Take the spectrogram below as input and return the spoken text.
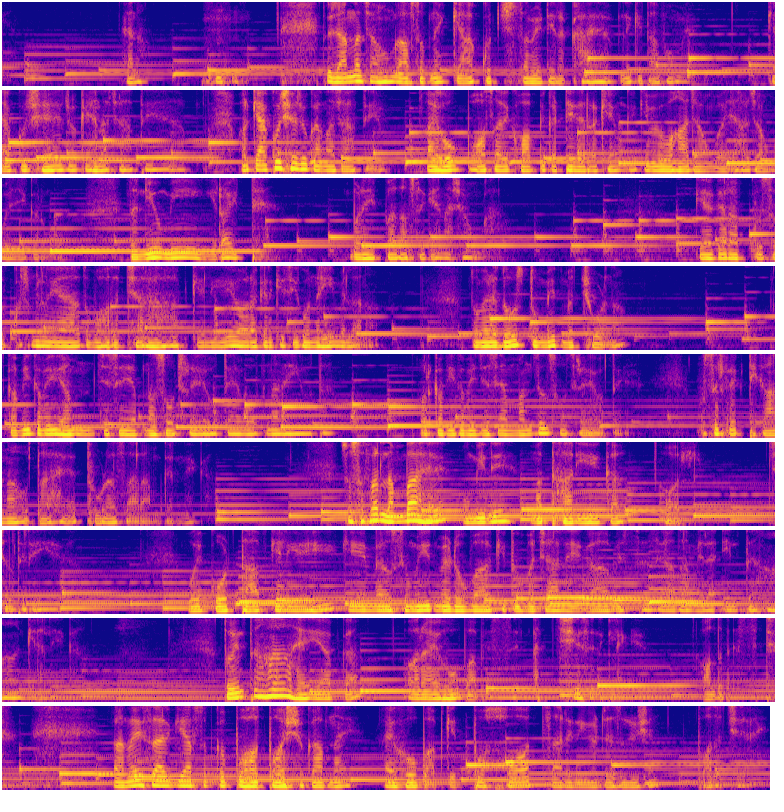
है ना? तो जानना चाहूँगा आप सबने क्या कुछ समेटे रखा है अपने किताबों में? क्या कुछ है जो कहना चाहते हैं आप? और क्या कुछ है जो करना चाहते हैं? आई होप बहुत सारे ख्वाब भी इकट्ठे कर रखे होंगे कि मैं वहाँ जाऊँगा, यहाँ जाऊँगा, ये करूँगा। द न्यू मी राइट बड़े एक बात आपसे कहना चाहूँगा कि अगर आपको सब कुछ मिल गया तो बहुत अच्छा रहा आपके लिए, और अगर किसी को नहीं मिला ना तो मेरे दोस्त, उम्मीद मत छोड़ना। कभी कभी हम जिसे अपना सोच रहे होते हैं, वो अपना नहीं होता। और कभी कभी जिसे हम मंजिल सोच रहे होते हैं, वो सिर्फ़ एक ठिकाना होता है थोड़ा सा आराम करने का। सो सफ़र लंबा है, उम्मीदें मत हारिएगा और चलते रहिएगा। वो एक कोट था आपके लिए ही कि मैं उस उम्मीद में डूबा कि तू बचा लेगा, अब इससे ज़्यादा मेरा इंतहा क्या लेगा। तो इंतहा है ये आपका, और आई होप आप इससे अच्छे से निकलेंगे। ऑल द बेस्ट नए साल की आप सबको बहुत बहुत शुभकामनाएँ. आई होप आपके बहुत सारे न्यू ईयर रेजोल्यूशन बहुत अच्छे जाए.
